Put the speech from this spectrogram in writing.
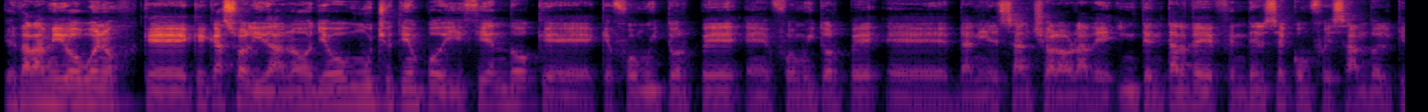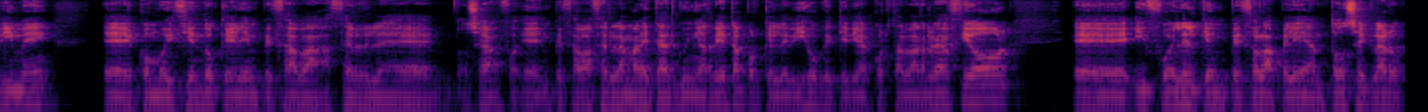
¿Qué tal amigo? Bueno, qué, casualidad, ¿no? Llevo mucho tiempo diciendo que, fue muy torpe, eh, fue muy torpe eh, Daniel Sancho a la hora de intentar defenderse confesando el crimen, eh, como diciendo que él empezaba a hacer, o sea, empezaba a hacer la maleta a Edwin Arrieta porque le dijo que quería cortar la relación y fue él el que empezó la pelea. Entonces, claro,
